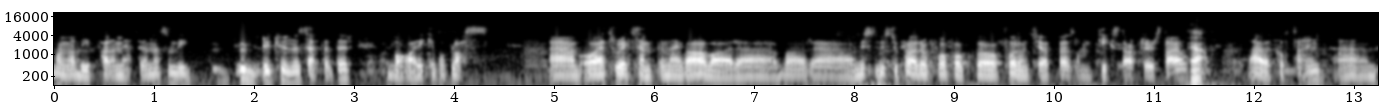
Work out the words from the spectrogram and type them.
mange av de parametrene som vi burde kunne sett etter, var ikke på plass. Um, og jeg tror eksemplene jeg ga, var, uh, var uh, hvis, hvis, du klarer å få folk til å forhåndskjøpe sånn kickstarter-style, ja. det er jo et godt tegn. Um,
